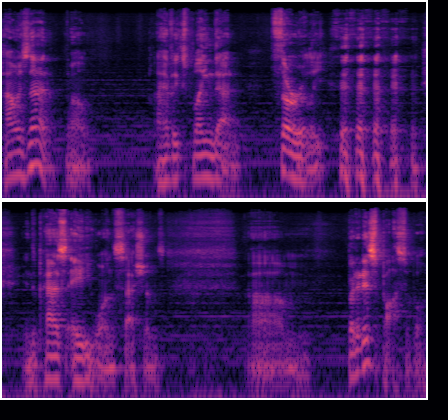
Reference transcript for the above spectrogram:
How is that? Well, I have explained that thoroughly in the past 81 sessions. Um, but it is possible,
